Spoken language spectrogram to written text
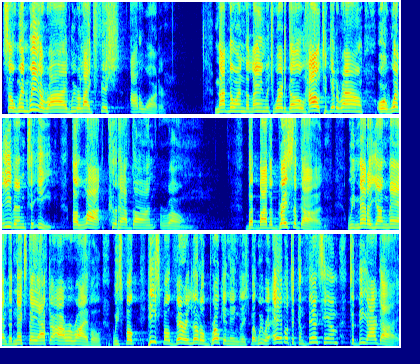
So when we arrived, we were like fish out of water, not knowing the language, where to go, how to get around, or what even to eat. A lot could have gone wrong. But by the grace of God, we met a young man the next day after our arrival. We spoke, he spoke very little broken English, but we were able to convince him to be our guide.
